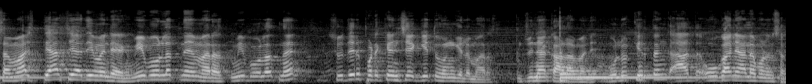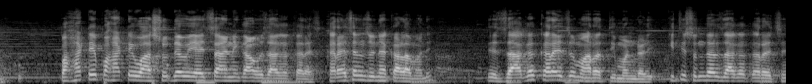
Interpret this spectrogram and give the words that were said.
समाज त्याच यादीमध्ये मी बोलत नाही महाराज. मी बोलत नाही. सुधीर फडकेंचे एक गीत होऊन गेलं महाराज जुन्या काळामध्ये. बोलू कीर्तन आज ओघाने आलं म्हणून सांग पहाटे पहाटे वासुदेव यायचा आणि गाव जागा करायचं. करायचं ना जुन्या काळामध्ये? ते जागं करायचं महाराज ती मंडळी. किती सुंदर जागा करायचं.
